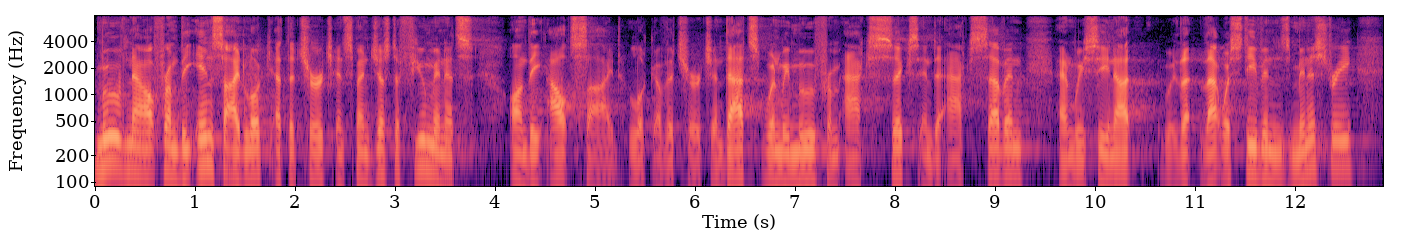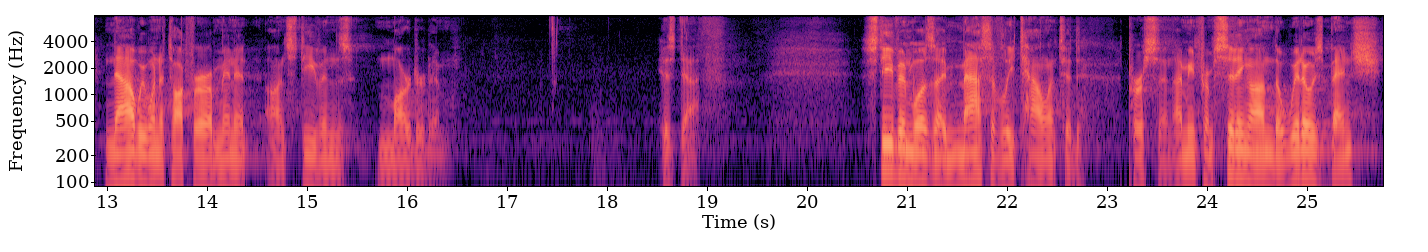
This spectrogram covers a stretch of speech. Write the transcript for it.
move now from the inside look at the church and spend just a few minutes on the outside look of the church. And that's when we move from Acts 6 into Acts 7, and we see not that, that was Stephen's ministry. Now we want to talk for a minute on Stephen's martyrdom, his death. Stephen was a massively talented person. I mean, from sitting on the widow's bench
